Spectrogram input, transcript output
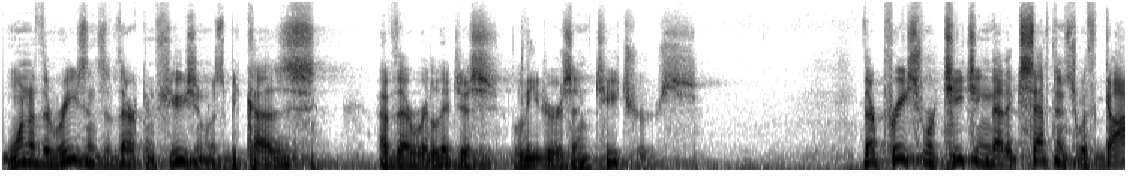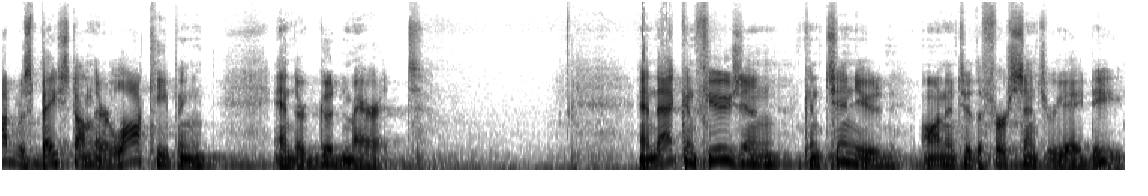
One of the reasons of their confusion was because of their religious leaders and teachers. Their priests were teaching that acceptance with God was based on their law keeping and their good merit. And that confusion continued on into the first century AD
